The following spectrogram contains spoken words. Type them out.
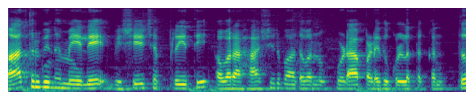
ಮಾತೃವಿನ ಮೇಲೆ ವಿಶೇಷ ಪ್ರೀತಿ, ಅವರ ಆಶೀರ್ವಾದವನ್ನು ಕೂಡ ಪಡೆದುಕೊಳ್ಳತಕ್ಕಂಥದ್ದು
